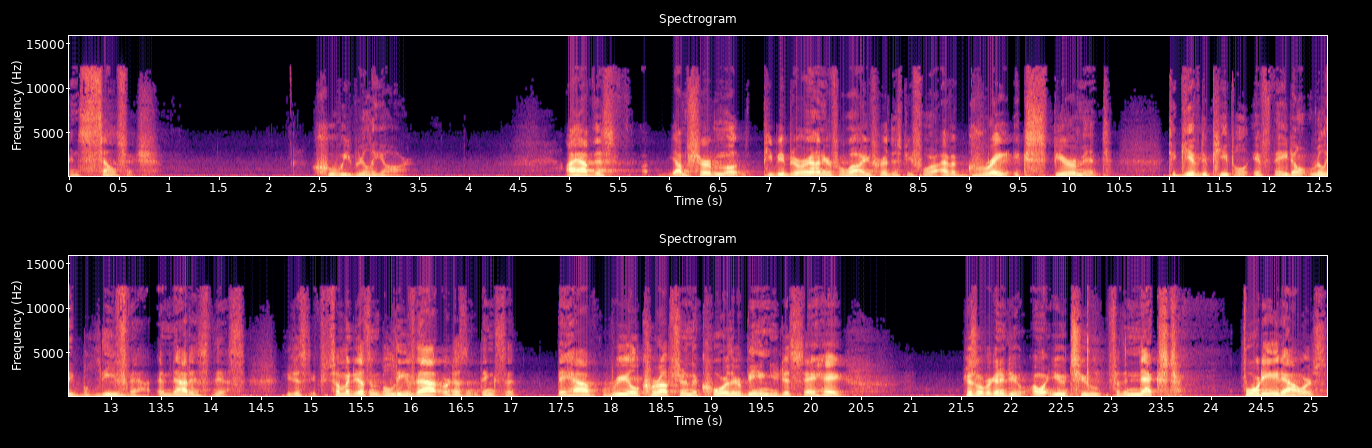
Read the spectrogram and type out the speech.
and selfish. Who we really are. I have this, I'm sure people have been around here for a while, you've heard this before. I have a great experiment to give to people if they don't really believe that, and that is this. You just, if somebody doesn't believe that or doesn't think that they have real corruption in the core of their being, you just say, hey, here's what we're going to do. I want you to, for the next 48 hours,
